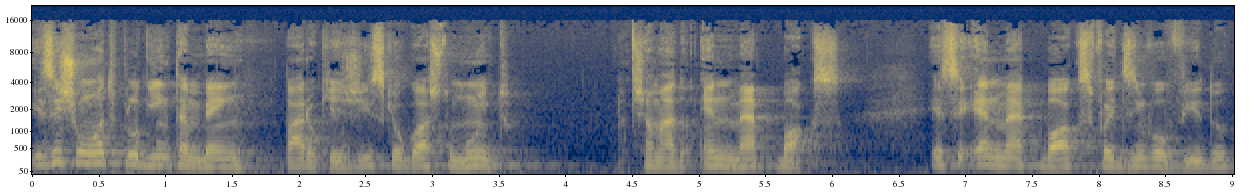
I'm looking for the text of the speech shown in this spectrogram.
Existe um outro plugin também para o QGIS que eu gosto muito, chamado Nmap Box. Esse Nmap Box foi desenvolvido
